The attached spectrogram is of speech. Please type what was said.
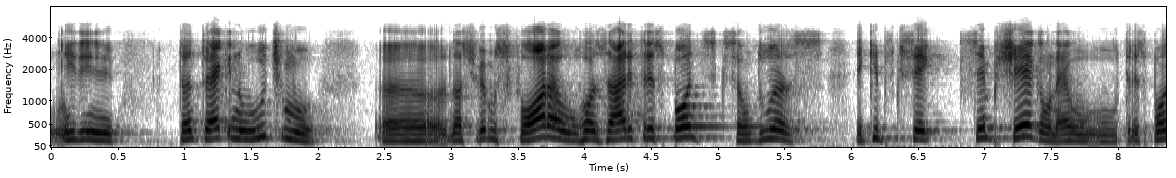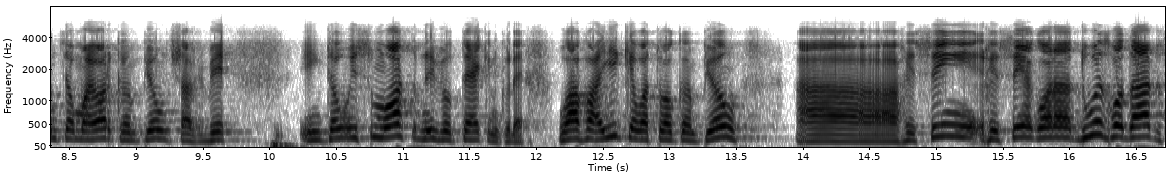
E, tanto é que no último uh, nós tivemos fora o Rosário e Três Pontes, que são duas equipes que se, sempre chegam, né? O, o, Três Pontes é o maior campeão do Chave B. Então isso mostra o nível técnico, né? O Havaí, que é o atual campeão, a, recém, recém agora duas rodadas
